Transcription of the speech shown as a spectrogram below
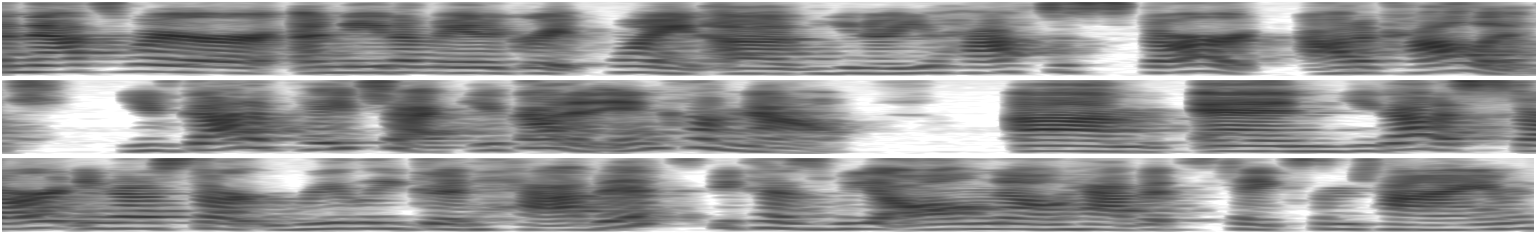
and that's where anita made a great point of you know you have to start out of college. You've got a paycheck. You've got an income now. Um, and you got to start and you got to start really good habits because we all know habits take some time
